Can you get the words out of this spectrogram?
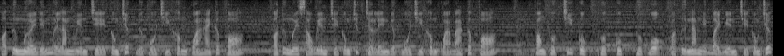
có từ 10 đến 15 biên chế công chức được bố trí không quá 2 cấp phó, có từ 16 biên chế công chức trở lên được bố trí không quá 3 cấp phó. Phòng thuộc chi cục thuộc cục thuộc bộ có từ 5 đến 7 biên chế công chức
